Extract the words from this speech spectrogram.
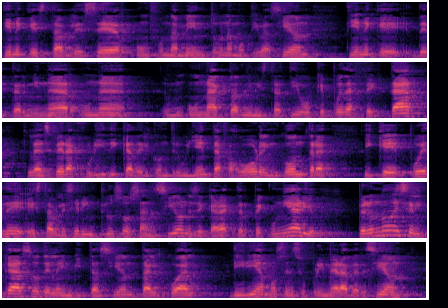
tiene que establecer un fundamento, una motivación, tiene que determinar una, un, acto administrativo que pueda afectar la esfera jurídica del contribuyente a favor o en contra y que puede establecer incluso sanciones de carácter pecuniario. Pero no es el caso de la invitación tal cual diríamos en su primera versión,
